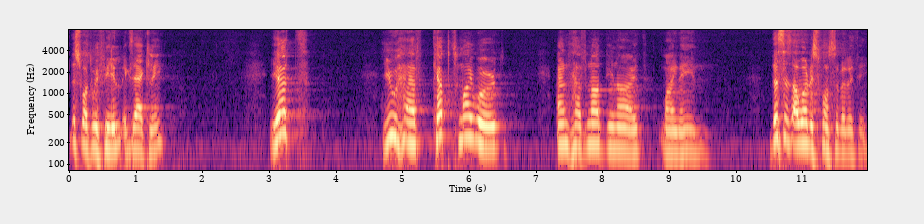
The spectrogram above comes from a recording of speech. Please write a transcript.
This is what we feel exactly. Yet you have kept my word and have not denied my name. This is our responsibility.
